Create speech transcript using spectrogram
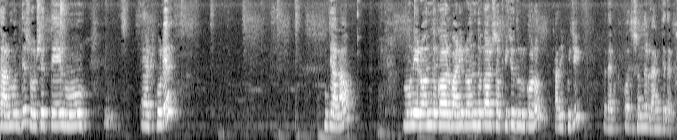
তার মধ্যে সর্ষের তেল, মোম অ্যাড করে জ্বালাও। মনের অন্ধকার, বাড়ির অন্ধকার সব কিছু দূর করো, কালী পুজো। দেখো, কত সুন্দর লাগছে, দেখো।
